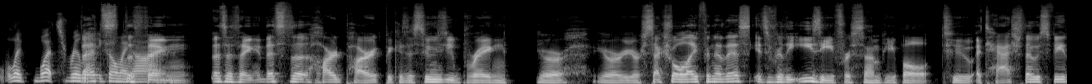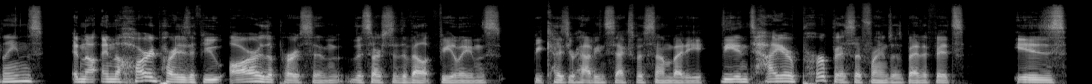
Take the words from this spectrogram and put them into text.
like what's really That's going the on. thing. That's the thing. That's the hard part because as soon as you bring your your your sexual life into this, it's really easy for some people to attach those feelings. And the and the hard part is if you are the person that starts to develop feelings because you're having sex with somebody, the entire purpose of friends with benefits is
